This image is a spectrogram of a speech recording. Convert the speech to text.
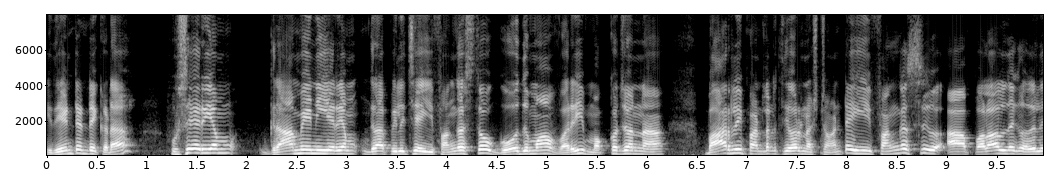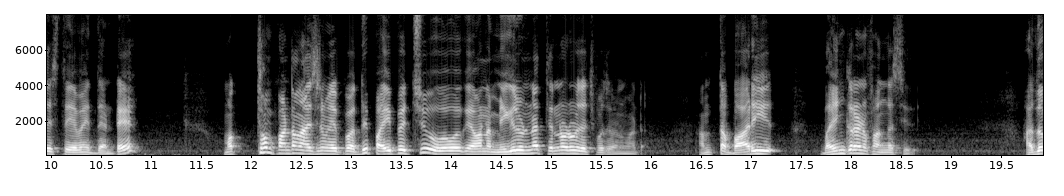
ఇదేంటంటే ఇక్కడ హుసేరియం గ్రామీణీయంగా పిలిచే ఈ ఫంగస్తో గోధుమ వరి మొక్కజొన్న బార్లీ పంటలకు తీవ్ర నష్టం. అంటే ఈ ఫంగస్ ఆ పొలాల దగ్గర వదిలేస్తే ఏమైందంటే మొత్తం పంట నాశనం అయిపోద్ది. పైపెచ్చు ఏమన్నా మిగిలిన్నా తిన్నోడు కూడా చచ్చిపోతాడు అనమాట అంత భారీ భయంకరమైన ఫంగస్ ఇది. అదో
